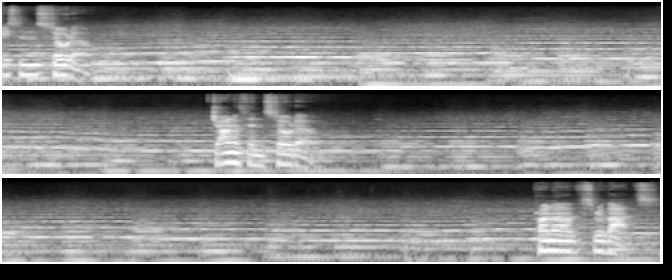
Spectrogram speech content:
Jason Soto. Jonathan Soto. Pranav Srivats.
